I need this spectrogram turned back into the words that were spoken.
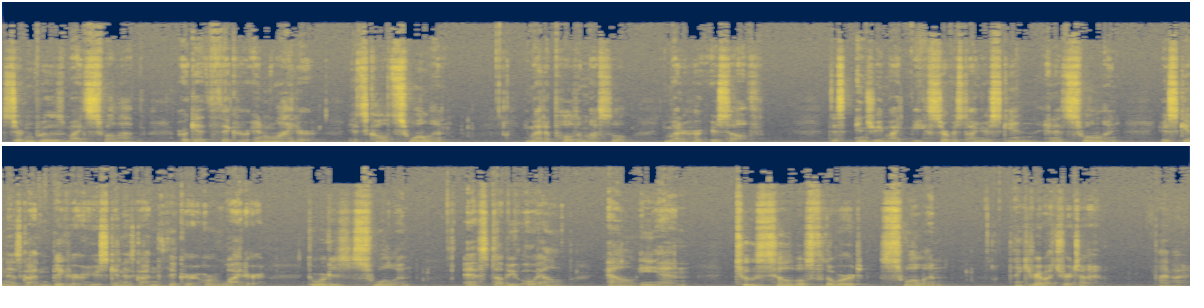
a certain bruise might swell up or get thicker and wider. It's called swollen. You might have pulled a muscle, you might have hurt yourself. This injury might be surfaced on your skin and it's swollen. Your skin has gotten bigger, your skin has gotten thicker or wider. The word is swollen. S W O L L E N. Two syllables for the word swollen. Thank you very much for your time. Bye bye.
